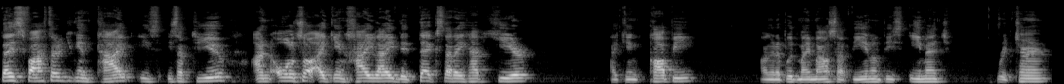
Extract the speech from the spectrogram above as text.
That is faster, you can type, is is up to you. And also I can highlight the text that I have here. I can copy. I'm gonna put my mouse at the end of this image, return,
